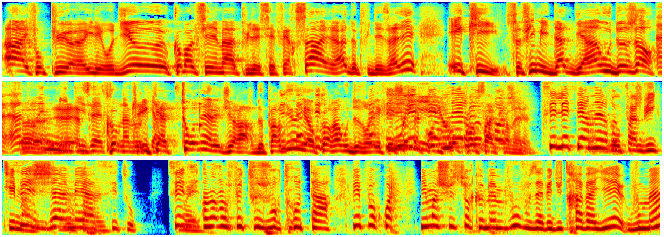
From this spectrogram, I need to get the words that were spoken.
ah il faut plus, euh, il est odieux. Comment le cinéma a pu laisser faire ça là, depuis des années? Et qui ce film il date d'il y a un ou deux ans. Un- un an et demi, disait son com- et qui a tourné avec Gérard Depardieu ça, il y a c'est- encore un ou deux ans. c'est l'éternel. C'est l'éternel reproche. victimes. C'est jamais assez tôt. C'est, Oui. on, on fait toujours trop tard. Mais pourquoi? Mais moi, je suis sûre que même vous, vous avez dû travailler vous-même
